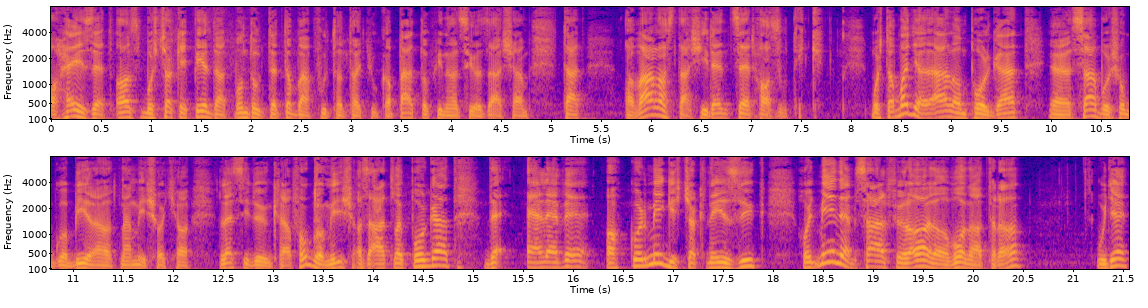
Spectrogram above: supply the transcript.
a helyzet az, most csak egy példát mondok, de tovább futhatjuk a pártok finanszírozásán, tehát a választási rendszer hazudik. Most a magyar állampolgárt eh, számos okból bírálhatnám is, hogyha lesz időnk rá, fogom is az átlagpolgárt, de eleve akkor mégiscsak nézzük, hogy miért nem száll föl arra a vonatra, ugye,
